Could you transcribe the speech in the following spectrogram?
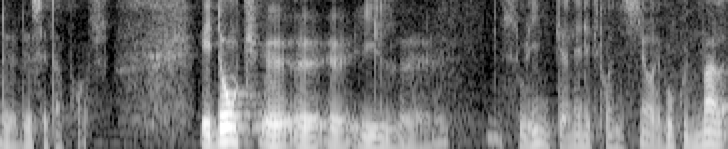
de, cette approche. Et donc, euh, il souligne qu'un électronicien aurait beaucoup de mal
